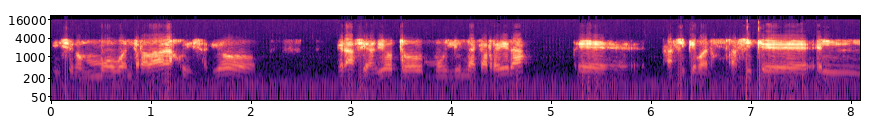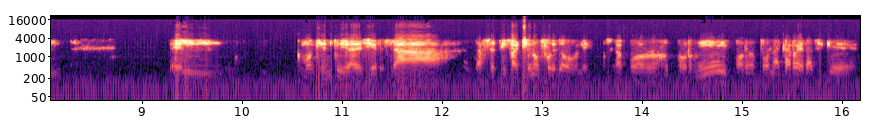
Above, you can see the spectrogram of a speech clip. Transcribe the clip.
hicieron un muy buen trabajo y salió, gracias a Dios, todo muy linda carrera. Eh, así que, bueno, así que el te iba a decir, la, la satisfacción no fue doble, o sea, por, por mí y por, por la carrera, así que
